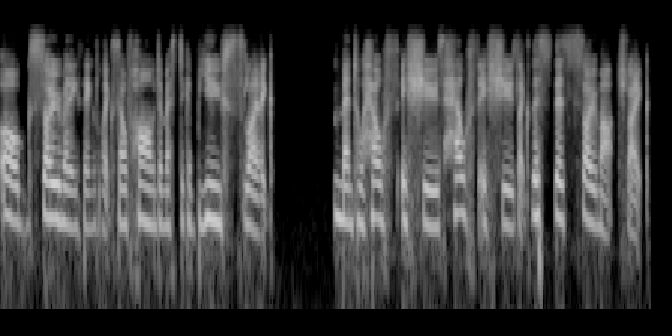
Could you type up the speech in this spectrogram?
oh so many things like self-harm, domestic abuse, like mental health issues, health issues. Like this, there's so much. Like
